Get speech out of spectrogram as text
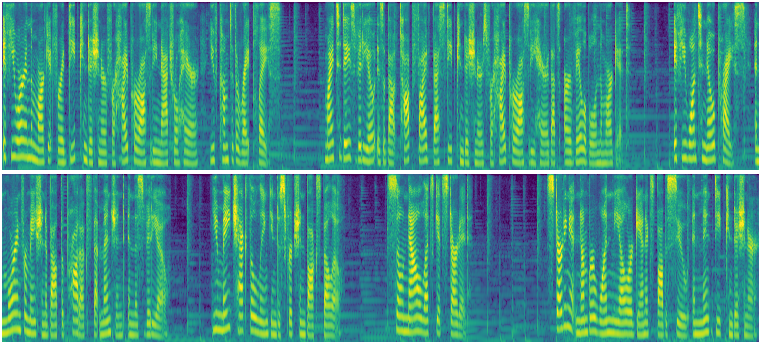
If you are in the market for a deep conditioner for high porosity natural hair, you've come to the right place. My today's video is about top 5 best deep conditioners for high porosity hair that's are available in the market. If you want to know price and more information about the products that mentioned in this video, you may check the link in description box below. So now let's get started. Starting at number 1 Mielle Organics Babassu and Mint Deep Conditioner.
